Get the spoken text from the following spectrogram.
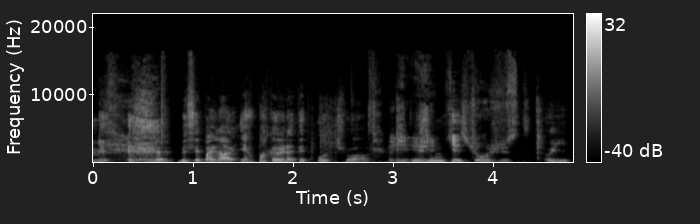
mais mais c'est pas grave, il repart quand même la tête haute, tu vois. J'ai une question juste. Oui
